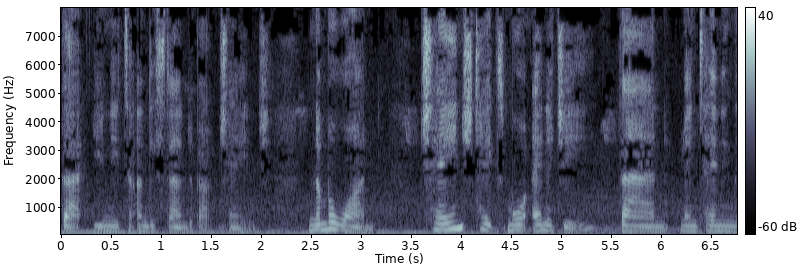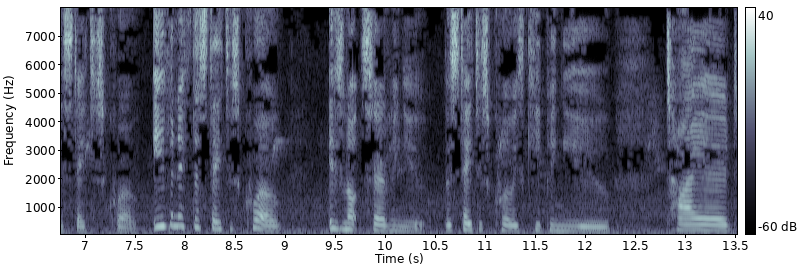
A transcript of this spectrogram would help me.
that you need to understand about change. Number one, change takes more energy than maintaining the status quo. Even if the status quo is not serving you, the status quo is keeping you tired,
